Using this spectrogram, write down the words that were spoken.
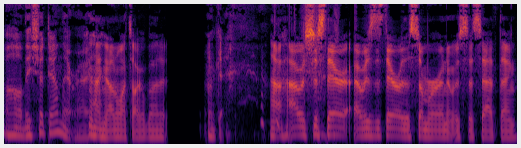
oh, they shut down that ride. I know. I don't want to talk about it. Okay. I, I was just there. I was just there over the summer, and it was a sad thing.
